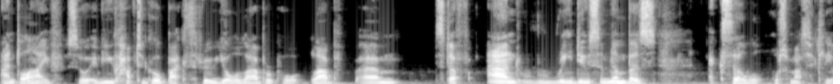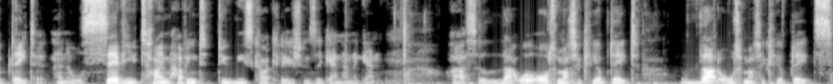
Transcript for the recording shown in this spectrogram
and live. So if you have to go back through your lab report, lab um, stuff, and redo some numbers, Excel will automatically update it, and it will save you time having to do these calculations again and again. Uh, so that will automatically update. That automatically updates.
